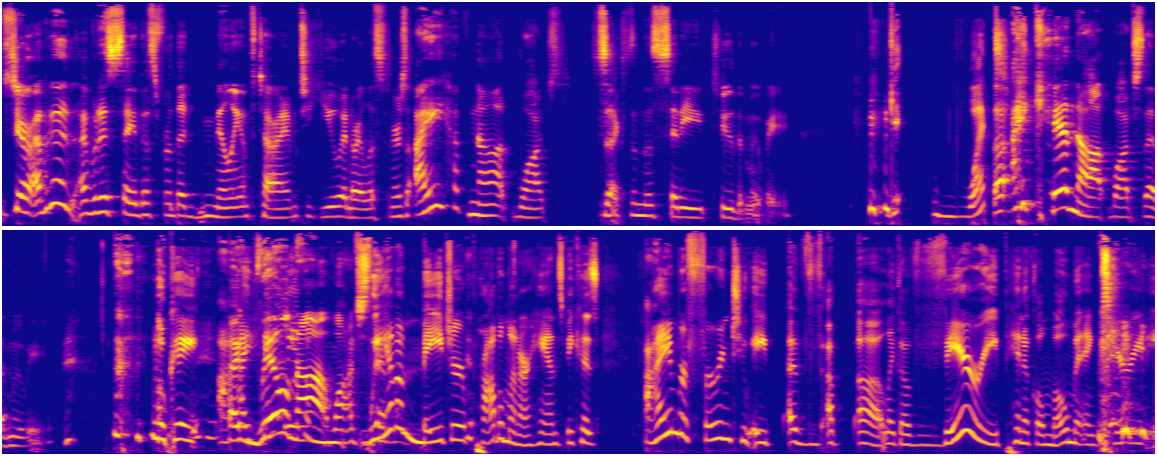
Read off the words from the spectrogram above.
Sarah, I'm gonna I'm gonna say this for the millionth time to you and our listeners. I have not watched Sex in the City to the movie. what I cannot watch that movie. Okay, I think will we not a- watch We them. have a major problem on our hands because I am referring to a, a, a uh, like a very pinnacle moment in Carrie and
